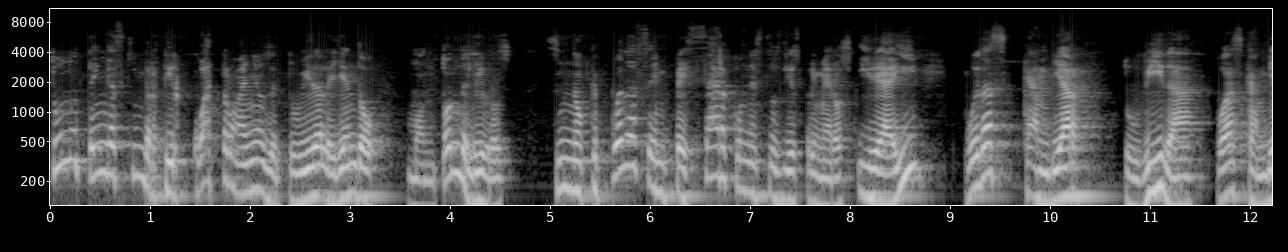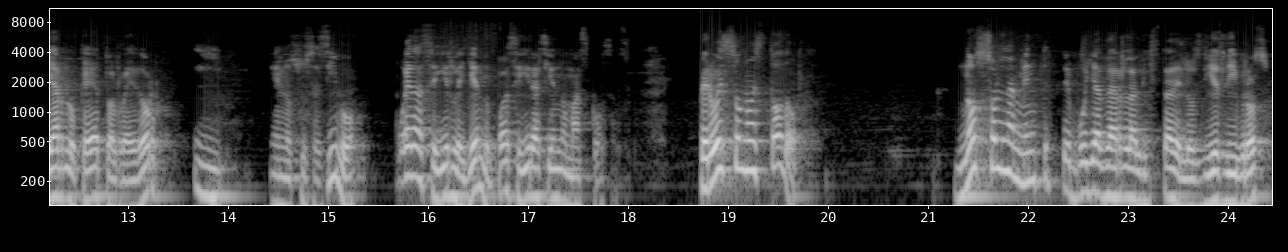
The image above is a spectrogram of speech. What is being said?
tú no tengas que invertir cuatro años de tu vida leyendo un montón de libros, sino que puedas empezar con estos diez primeros y de ahí puedas cambiar tu vida, puedas cambiar lo que hay a tu alrededor y en lo sucesivo puedas seguir leyendo, puedas seguir haciendo más cosas. Pero eso no es todo. No solamente te voy a dar la lista de los 10 libros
